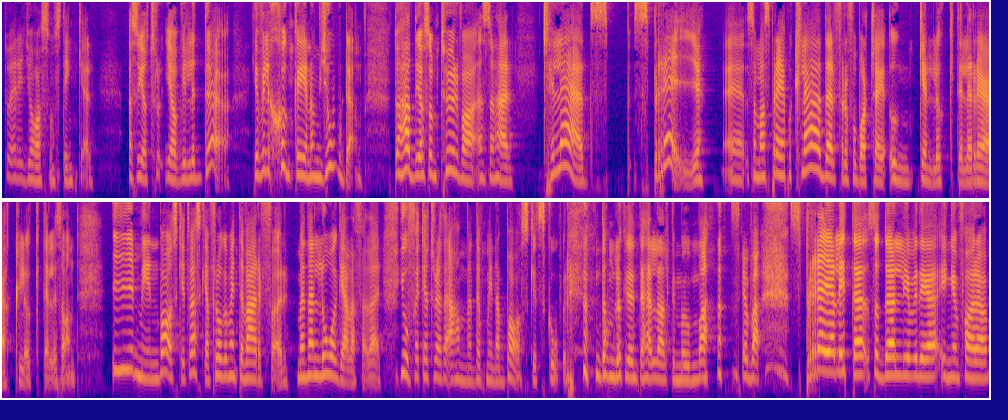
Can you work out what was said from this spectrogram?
Då är det jag som stinker. Alltså jag, tro, jag ville dö. Jag ville sjunka genom jorden. Då hade jag som tur var en sån här klädspray eh, som man sprayar på kläder för att få bort sig, unken lukt eller röklukt eller sånt. I min basketväska, fråga mig inte varför, men den låg i alla fall där. Jo, för att jag tror att jag använde den på mina basketskor. De luktar inte heller alltid mumma. Så jag bara sprayar lite så döljer vi det, ingen fara.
